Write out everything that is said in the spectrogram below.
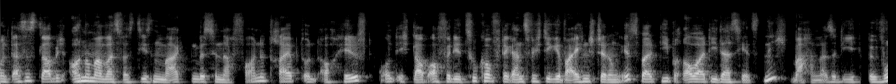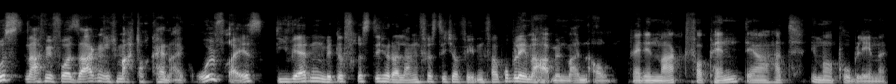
Und das ist, glaube ich, auch nochmal was, was diesen Markt ein bisschen nach vorne treibt und auch hilft. Und ich glaube auch für die Zukunft eine ganz wichtige Weichenstellung ist, weil die Brauer, die das jetzt nicht machen, also die bewusst nach wie vor sagen, ich mache doch kein alkoholfreies, die werden mittelfristig oder langfristig auf jeden Fall Probleme haben in meinen Augen. Wer den Markt verpennt, der hat immer Probleme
